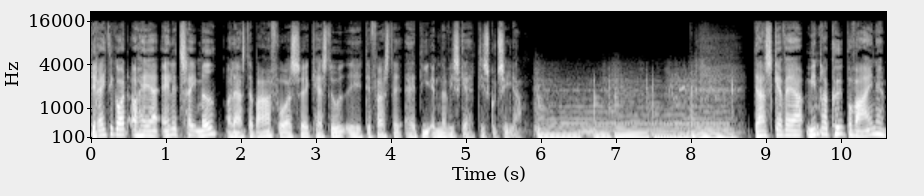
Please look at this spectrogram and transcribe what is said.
Det er rigtig godt at have jer alle tre med, og lad os da bare få os øh, kastet ud i det første af de emner, vi skal diskutere. Der skal være mindre kø på vejene,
